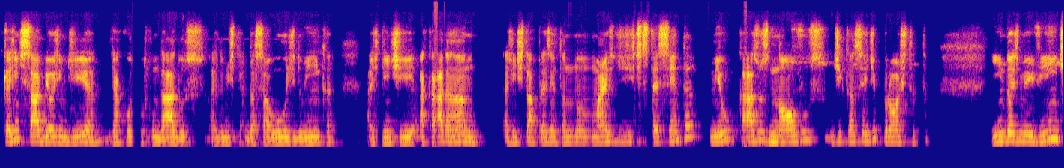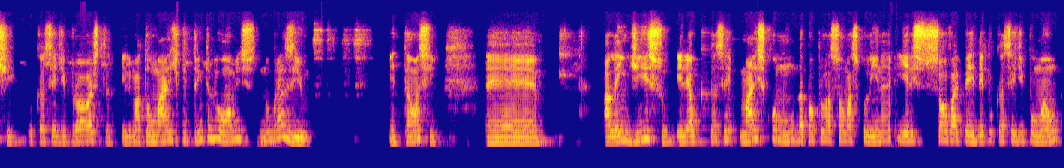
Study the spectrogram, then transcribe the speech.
o que a gente sabe hoje em dia, de acordo com dados é, do Ministério da Saúde, do INCA, a gente, a cada ano, a gente está apresentando mais de 60 mil casos novos de câncer de próstata. E em 2020, o câncer de próstata, ele matou mais de 30 mil homens no Brasil. Então, assim, é, Além disso, ele é o câncer mais comum da população masculina e ele só vai perder para o câncer de pulmão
